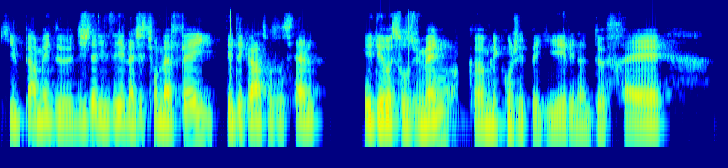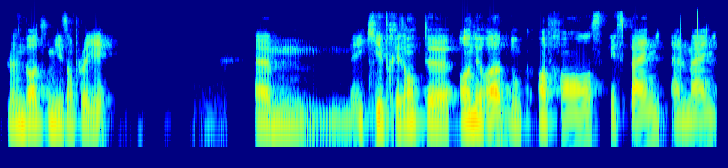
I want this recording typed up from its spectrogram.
qui permet de digitaliser la gestion de la paye, des déclarations sociales et des ressources humaines, comme les congés payés, les notes de frais, l'onboarding des employés. Euh, et qui est présente euh, en Europe, donc en France, Espagne, Allemagne,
